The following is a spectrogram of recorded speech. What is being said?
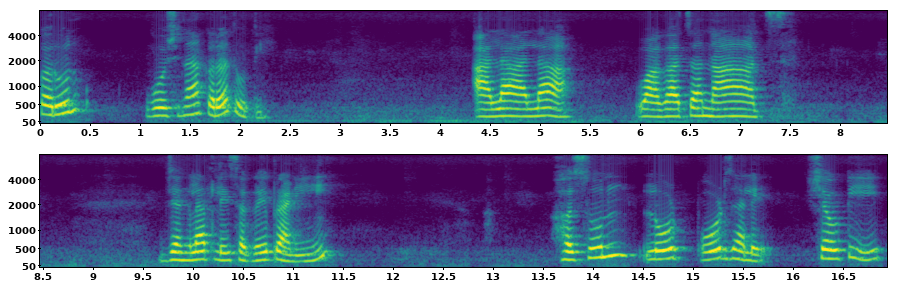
करून घोषणा करत होती. आला आला वाघाचा नाच. जंगलातले सगळे प्राणी हसून लोटपोट झाले. शेवटी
